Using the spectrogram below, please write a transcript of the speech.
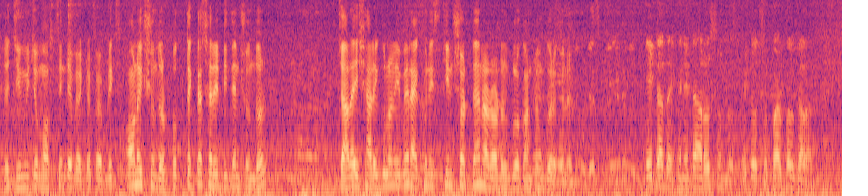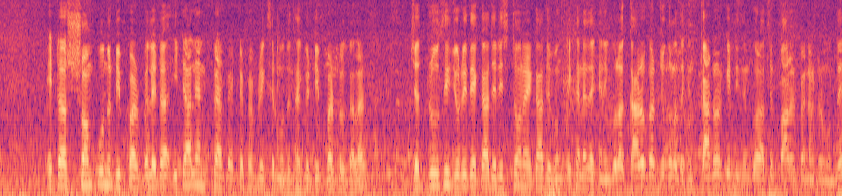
এটা জিমিচু মসলিন টাইপের একটা ফ্যাব্রিক্স অনেক সুন্দর, প্রত্যেকটা শাড়ির ডিজাইন সুন্দর। যারা এই শাড়িগুলো নেবেন, এখনই স্ক্রিনশট দেন আর অর্ডারগুলো কনফার্ম করে ফেলেন। এটা দেখেন, এটা আরও সুন্দর। এটা হচ্ছে পার্পল কালার এটা সম্পূর্ণ ডিপ পার্পেল এটা ইটালিয়ান ক্র্যাপ একটা ফ্যাব্রিক্সের মধ্যে থাকবে ডিপ পার্পেল কালার জাদ্রুসি জড়ি দিয়ে কাজের স্টোনের কাজ এবং এখানে দেখেন, এগুলো কারুকার্যগুলো দেখেন, কাটওয়ার্কের ডিজাইন করা আছে পাড়ের প্যানেলটার মধ্যে।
